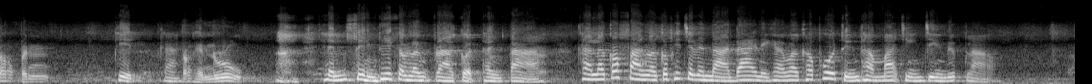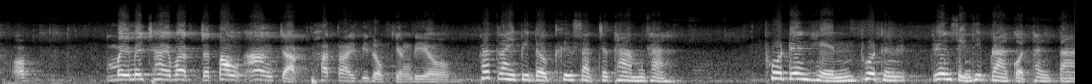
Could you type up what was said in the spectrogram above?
ต้องเป็นผิดค่ะต้องเห็นรูป เห็นสิ่งที่กำลังปรากฏทางตา ค่ะ แล้วก็ฟังเราก็พิจารณาได้นะคะว่าเขาพูดถึงธรรมะจริง ๆ หรือเปล่าอ๋อ ไม่ไม่ใช่ว่าจะต้องอ้างจากพระไตรปิฎกอย่างเดียว พระไตรปิฎกคือสัจธรรมค่ะ พูดเรื่องเห็นพูดถึงเรื่องสิ่งที่ปรากฏทางตา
